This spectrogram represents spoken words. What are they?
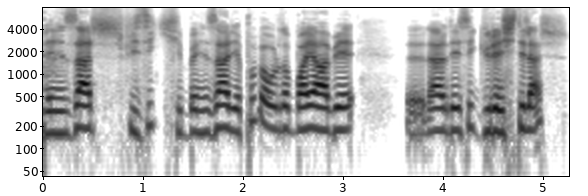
benzer fizik, benzer yapı ve orada bayağı bir, eee, neredeyse güreştiler.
